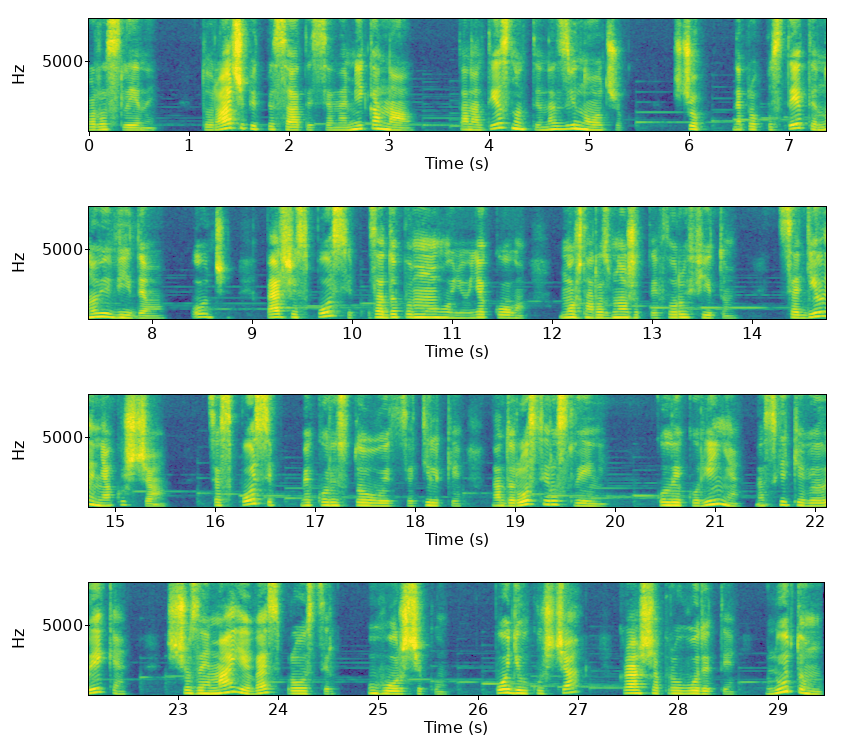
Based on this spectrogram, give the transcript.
про рослини, то раджу підписатися на мій канал та натиснути на дзвіночок, щоб не пропустити нові відео. Отже, перший спосіб, за допомогою якого можна розмножити флорофітум, це ділення куща. Цей спосіб використовується тільки на дорослій рослині, коли коріння наскільки велике, що займає весь простір у горщику. Поділ куща краще проводити в лютому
